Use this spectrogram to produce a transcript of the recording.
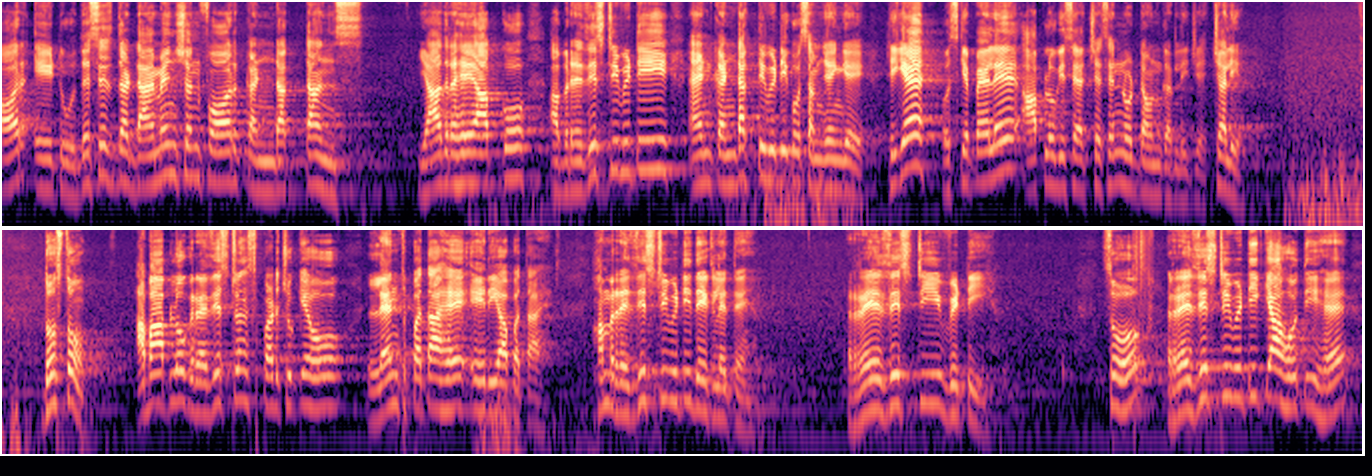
और A two this is the dimension for conductance याद रहे आपको अब रेजिस्टिविटी एंड कंडक्टिविटी को समझेंगे ठीक है? उसके पहले आप लोग इसे अच्छे से नोट डाउन कर लीजिए। चलिए। दोस्तों अब आप लोग रेजिस्टेंस पढ़ चुके हो लेंथ पता है एरिया पता है। हम रेजिस्टिविटी देख लेते हैं। रेजिस्टिविटी सो so, रेजिस्टिविटी क्या होती है?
